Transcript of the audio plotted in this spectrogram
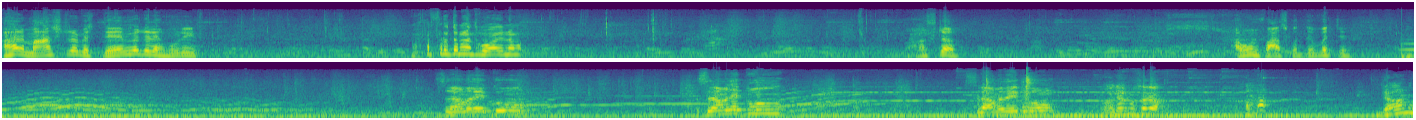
අහර මාස්ටර් වෙස් දේමකර හුරි. මහපෘතමනත් ගෝයනම මාස්ටර්. අවුන් ෆාස්කො දෙවච්චේ Assalamualaikum. अस्सलाम वालेकुम अस्सलाम वालेकुम अस्सलाम वालेकुम ವಾಲೇಕುಮ್ ಸಲಾಂ ಜಾನು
